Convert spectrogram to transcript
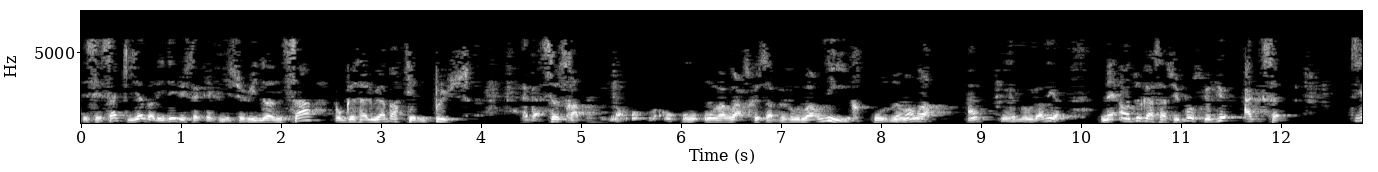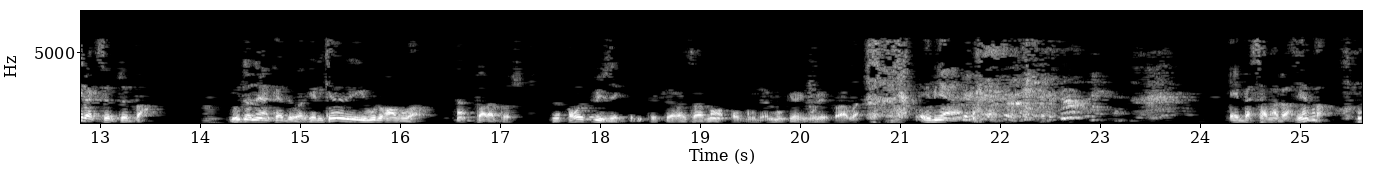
et c'est ça qu'il y a dans l'idée du sacrifice. Je lui donne ça pour que ça lui appartienne plus. Eh bien, ce sera... on, va voir ce que ça peut vouloir dire. On se demandera. Hein, ce que ça peut vouloir dire. Mais en tout cas, ça suppose que Dieu accepte. S'il n'accepte pas, vous donnez un cadeau à quelqu'un et il vous le renvoie hein, par la poste. Refusé, comme c'est fait récemment au bout d'un bouquin qu'il ne voulait pas avoir. Eh bien, eh ben ça m'appartient pas.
